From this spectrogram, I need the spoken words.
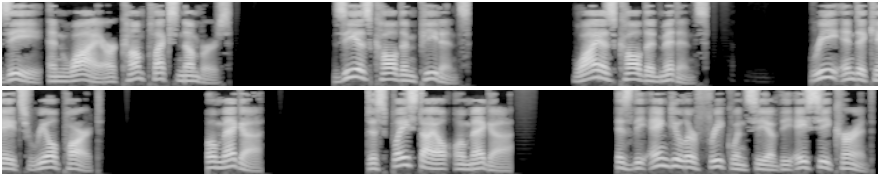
Z, and Y are complex numbers. Z is called impedance. Y is called admittance. Re indicates real part. Omega display style omega is the angular frequency of the AC current.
